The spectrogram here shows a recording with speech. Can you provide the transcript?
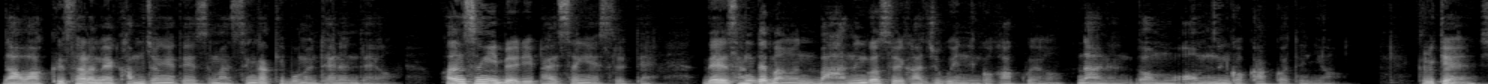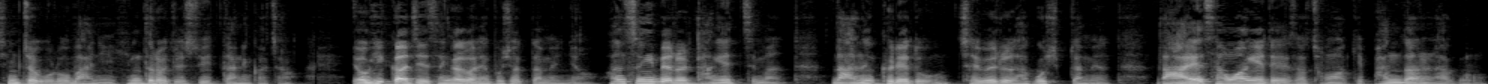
나와 그 사람의 감정에 대해서만 생각해 보면 되는데요. 환승이별이 발생했을 때 내 상대방은 많은 것을 가지고 있는 것 같고요. 나는 너무 없는 것 같거든요. 그렇게 심적으로 많이 힘들어질 수 있다는 거죠. 여기까지 생각을 해보셨다면요. 환승이별을 당했지만 나는 그래도 재회를 하고 싶다면 나의 상황에 대해서 정확히 판단을 하고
